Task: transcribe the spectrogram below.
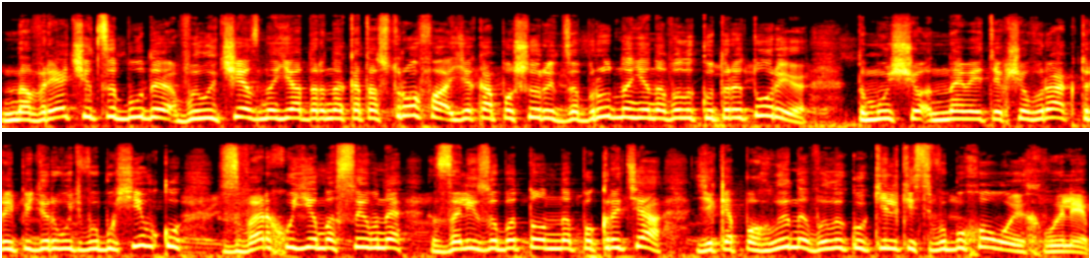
Навряд чи це буде величезна ядерна катастрофа, яка поширить забруднення на велику територію, тому що навіть якщо в реакторі підірвуть вибухівку, зверху є масивне залізобетонне покриття, яке поглине велику кількість вибухової хвилі.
